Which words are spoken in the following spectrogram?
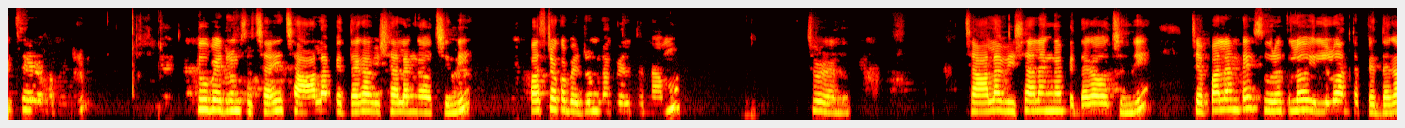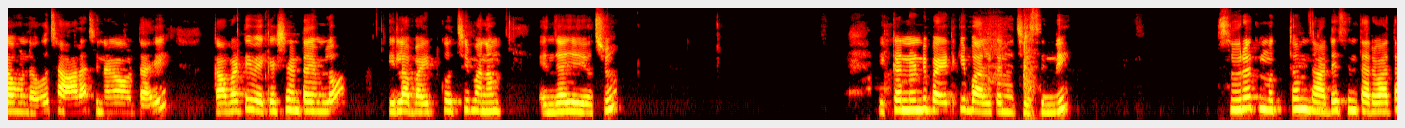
ఇట్ సైడ్ ఒక బెడ్రూమ్ టూ బెడ్రూమ్స్ వచ్చాయి. చాలా పెద్దగా విశాలంగా వచ్చింది. ఫస్ట్ ఒక బెడ్రూమ్లోకి వెళ్తున్నాము. చూడండి. చాలా విశాలంగా పెద్దగా వచ్చింది. చెప్పాలంటే సూరత్లో ఇల్లులు అంత పెద్దగా ఉండవు. చాలా చిన్నగా ఉంటాయి. కాబట్టి వెకేషన్ టైంలో ఇలా బయటకు వచ్చి మనం ఎంజాయ్ చేయొచ్చు. ఇక్కడ నుండి బయటికి బాల్కనీ వచ్చేసింది. సూరత్ మొత్తం దాటేసిన తర్వాత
